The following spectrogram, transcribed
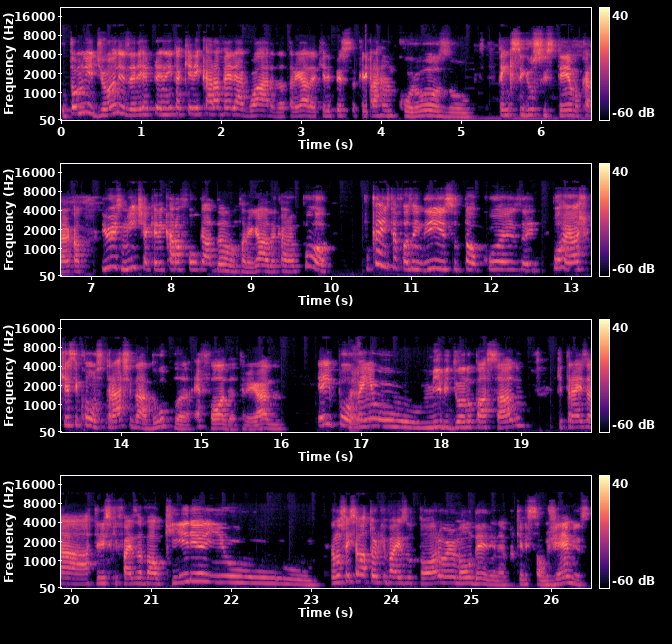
o Tommy Lee Jones, ele representa aquele cara velha guarda, tá ligado? Aquele, aquele cara rancoroso, tem que seguir o sistema, o cara... E o Smith é aquele cara folgadão, tá ligado? Cara, pô, por que a gente tá fazendo isso, tal coisa? E, porra, eu acho que esse contraste da dupla é foda, tá ligado? E aí, pô, é. vem o MIB do ano passado, que traz a atriz que faz a Valkyria e o. Eu não sei se é o ator que faz o Thor ou o irmão dele, né? Porque eles são gêmeos.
